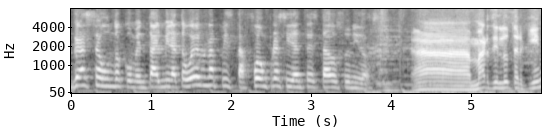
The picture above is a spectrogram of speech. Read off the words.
gracias a un documental. Mira, te voy a dar una pista. Fue un presidente de Estados Unidos. Ah, Martin Luther King.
